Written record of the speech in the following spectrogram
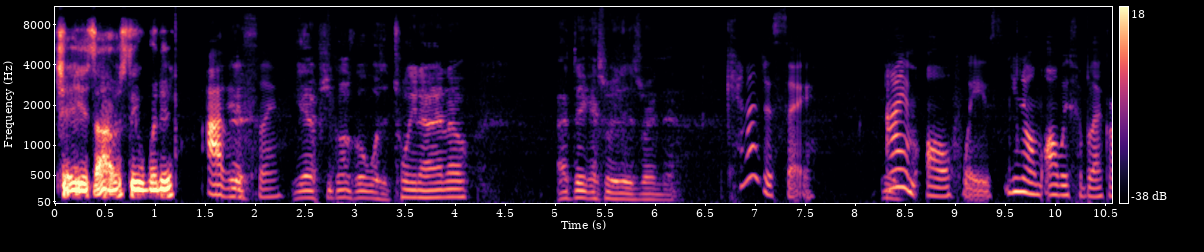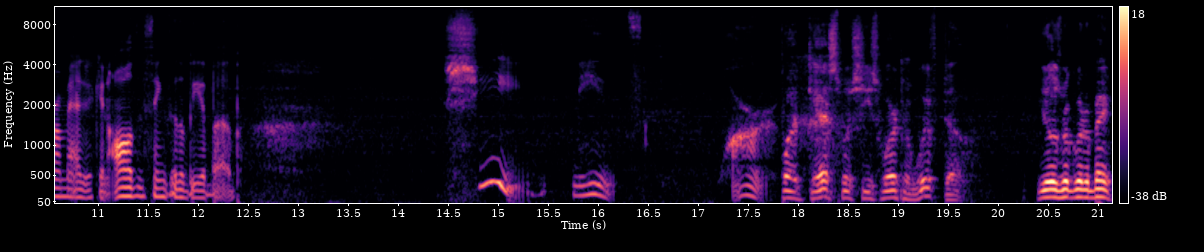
Jay is obviously winning. Obviously. Yeah, if she's gonna go. Was it twenty nine zero? I think that's what it is right now. Can I just say, I am always, you know, I'm always for Black Girl Magic and all the things that'll be above. She needs work. But guess what? She's working with though. You know who's working with her back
